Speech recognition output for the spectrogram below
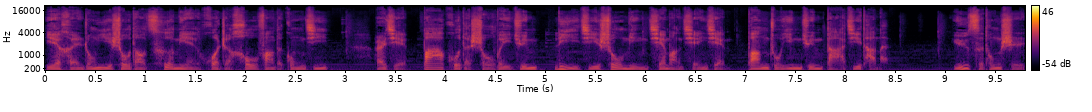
也很容易受到侧面或者后方的攻击。而且巴库的守卫军立即受命前往前线，帮助英军打击他们。与此同时，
